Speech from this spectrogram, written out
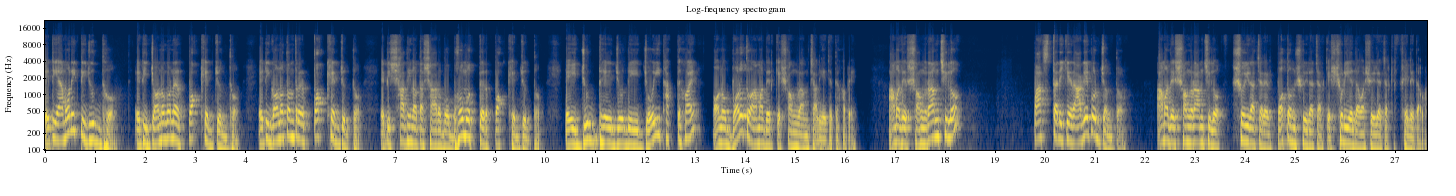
এটি এমন একটি যুদ্ধ, এটি জনগণের পক্ষের যুদ্ধ, এটি গণতন্ত্রের পক্ষের যুদ্ধ, এটি স্বাধীনতা সার্বভৌমত্বের পক্ষের যুদ্ধ। এই যুদ্ধে যদি জয়ী থাকতে হয়, অনবরত আমাদেরকে সংগ্রাম চালিয়ে যেতে হবে। আমাদের সংগ্রাম ছিল পাঁচ তারিখের আগে পর্যন্ত। আমাদের সংগ্রাম ছিল স্বৈরাচারের পতন, স্বৈরাচারকে সরিয়ে দেওয়া, স্বৈরাচারকে ফেলে দেওয়া।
